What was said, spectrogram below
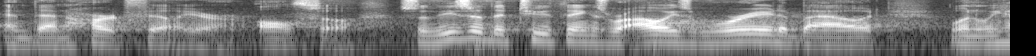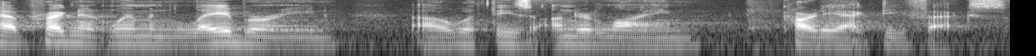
and then heart failure also. So these are the two things we're always worried about when we have pregnant women laboring uh, with these underlying cardiac defects.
